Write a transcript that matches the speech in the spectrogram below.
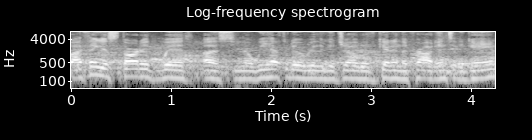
I think it started with us. You know, we have to do a really good job of getting the crowd into the game.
